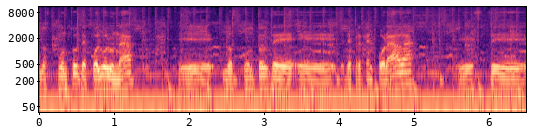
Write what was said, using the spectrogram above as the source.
los puntos de polvo lunar, los puntos de, de pretemporada, este,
